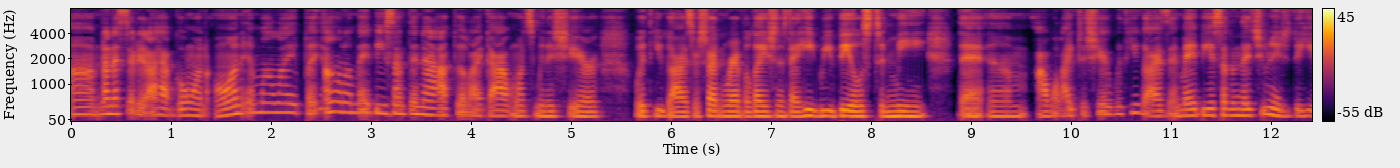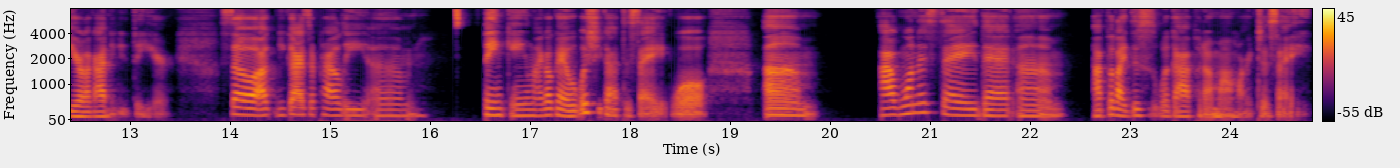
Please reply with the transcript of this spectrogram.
um, not necessarily that I have going on in my life, but I don't know, maybe something that I feel like God wants me to share with you guys or certain revelations that He reveals to me that um, I would like to share with you guys. And maybe it's something that you needed to hear, like I needed to hear. So I, you guys are probably um, thinking, like, okay, well, what she got to say? Well, um, I want to say that um, I feel like this is what God put on my heart to say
